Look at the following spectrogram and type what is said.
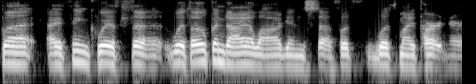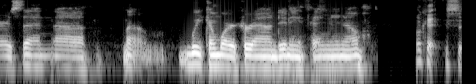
But I think with uh, with open dialogue and stuff with with my partners, then uh, um, we can work around anything. You know. Okay, so,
